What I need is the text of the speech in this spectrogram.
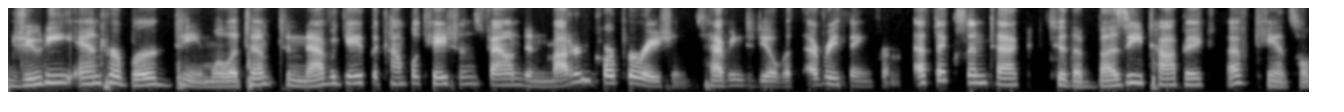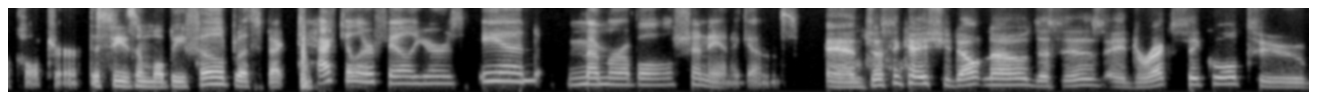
Judy and her bird team will attempt to navigate the complications found in modern corporations, having to deal with everything from ethics and tech to the buzzy topic of cancel culture. The season will be filled with spectacular failures and memorable shenanigans. And just in case you don't know, this is a direct sequel to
